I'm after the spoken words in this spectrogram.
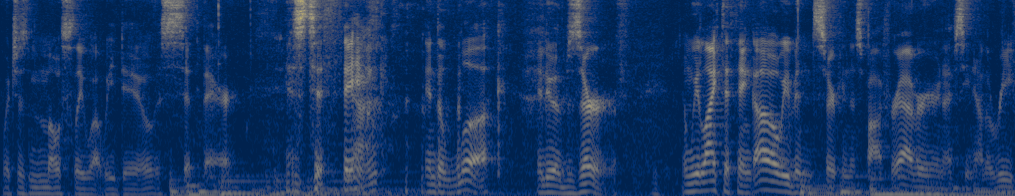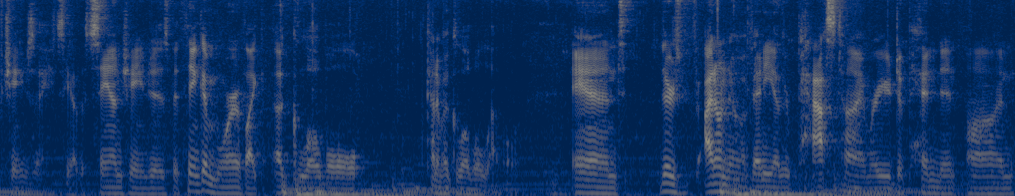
which is mostly what we do, is sit there, is to think and to look and to observe. And we like to think, oh, we've been surfing this spot forever, and I've seen how the reef changes, I see how the sand changes, but think of more of like a global, kind of a global level. And there's, I don't know of any other pastime where you're dependent on,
